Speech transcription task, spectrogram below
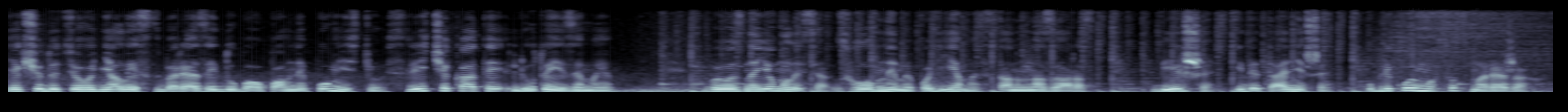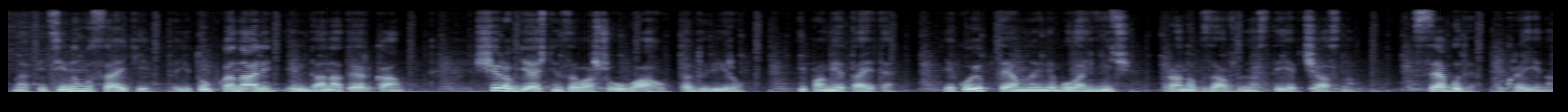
Якщо до цього дня лист з берези й дуба опав не повністю, слід чекати лютої зими. Ви ознайомилися з головними подіями станом на зараз. Більше і детальніше публікуємо в соцмережах на офіційному сайті та ютуб-каналі Ільдана ТРК. Щиро вдячні за вашу увагу та довіру. І пам'ятайте, якою б темною не була ніч, ранок завжди настає вчасно. Все буде Україна!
